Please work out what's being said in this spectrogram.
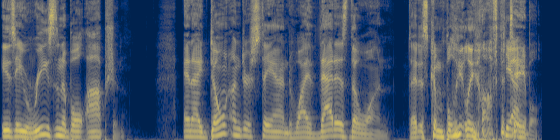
is a reasonable option. And I don't understand why that is the one that is completely off the Yeah. table.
